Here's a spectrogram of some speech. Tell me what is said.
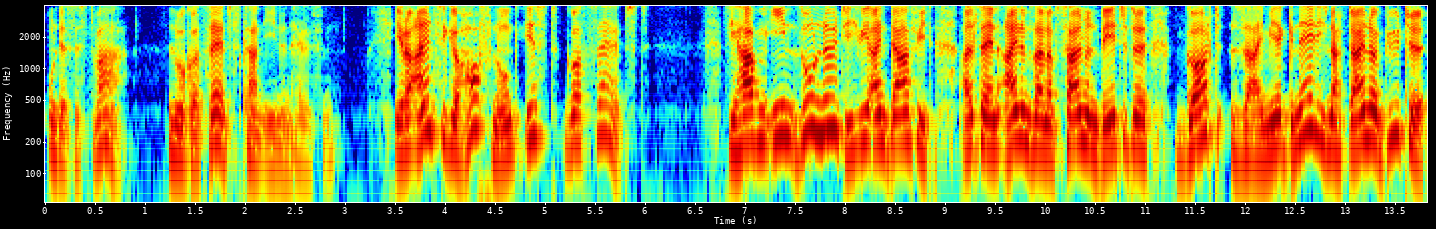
Und es ist wahr, nur Gott selbst kann Ihnen helfen. Ihre einzige Hoffnung ist Gott selbst. Sie haben ihn so nötig wie ein David, als er in einem seiner Psalmen betete, Gott sei mir gnädig nach deiner Güte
